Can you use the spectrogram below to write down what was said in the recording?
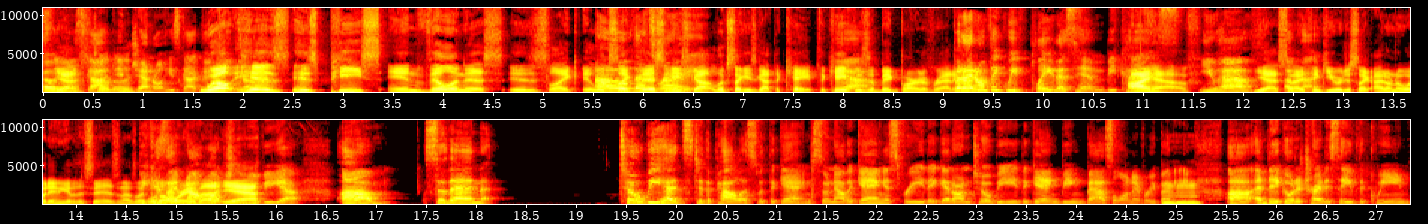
Oh, yeah, he's got in general, he's got. Well, cape drama. his his piece in villainous is like it looks Oh, like that's this, and he's right. got looks like he's got the cape. The cape Yeah. is a big part of Ratigan. But I don't think we've played as him because I have. You have. Yes, and I Okay. think you were just like, I don't know what any of this is, and I was like, because well, don't I've worry not about watched it. Yeah. The movie, yeah. Um. So then, Toby heads to the palace with the gang. So now the gang is free. They get on Toby. The gang being Basil and everybody, Mhm. uh, and they go to try to save the queen.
